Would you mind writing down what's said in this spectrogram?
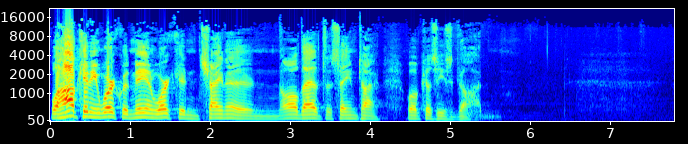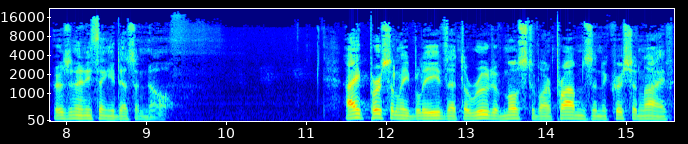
Well, how can he work with me and work in China and all that at the same time? Well, because he's God. There isn't anything he doesn't know. I personally believe that the root of most of our problems in the Christian life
